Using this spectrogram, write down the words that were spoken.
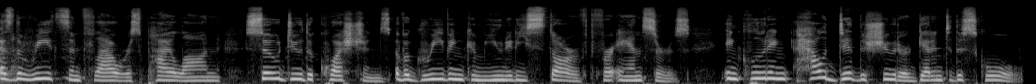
As the wreaths and flowers pile on, so do the questions of a grieving community starved for answers, including how did the shooter get into the school?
